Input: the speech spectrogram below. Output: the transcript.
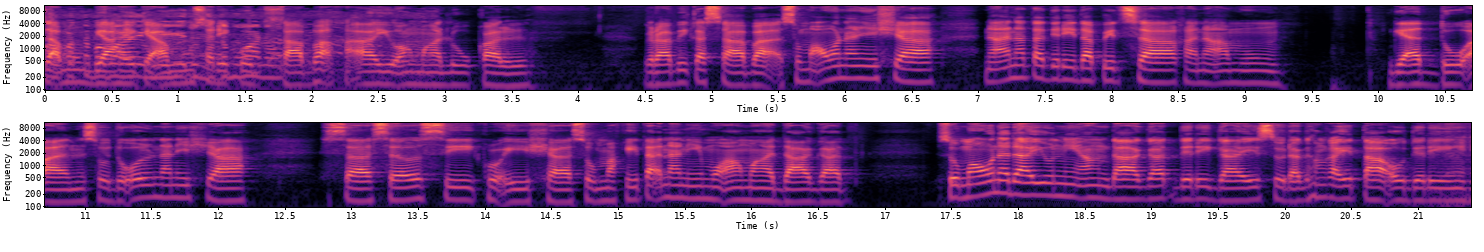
sa among biyahe kay amo sa likod. saba kaayo ang mga lokal grabe ka saba sumaon na niya siya naana ta diri dapit sa kana among giadtuan so duol na ni siya sa Chelsea, Croatia. So makita na nimo ang mga dagat. So mauna dayon ni ang dagat diri guys. So daghang kay tao diri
